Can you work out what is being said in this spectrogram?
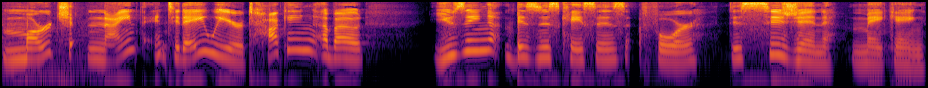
March 9th, and today we are talking about using business cases for decision making.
